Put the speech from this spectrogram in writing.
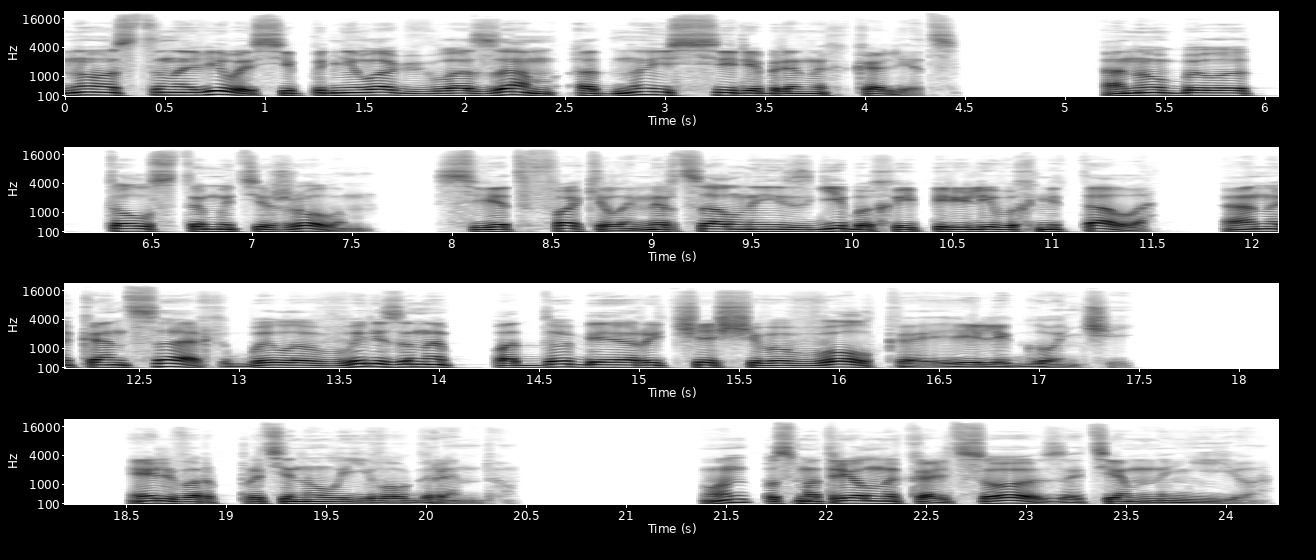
но остановилась и подняла к глазам одно из серебряных колец. Оно было толстым и тяжелым. Свет факела мерцал на изгибах и переливах металла, а на концах было вырезано подобие рычащего волка или гончей. Эльвар протянул его Гренду. Он посмотрел на кольцо, затем на нее.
